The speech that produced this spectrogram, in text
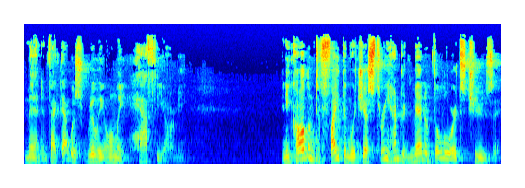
men. In fact, that was really only half the army. And he called them to fight them with just 300 men of the Lord's choosing.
